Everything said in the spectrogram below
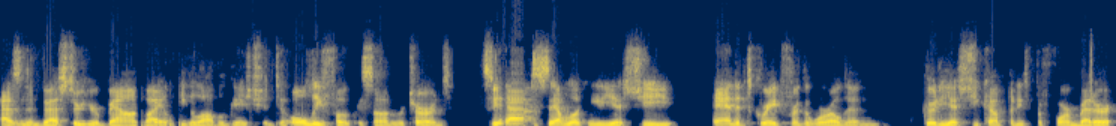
as an investor, you're bound by a legal obligation to only focus on returns. So you have to say, I'm looking at ESG and it's great for the world and good ESG companies perform better.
